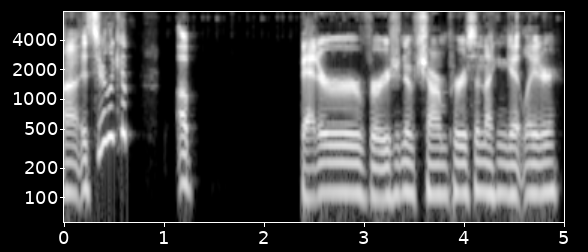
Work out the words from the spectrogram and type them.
Uh, is there like a a better version of Charm Person I can get later?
